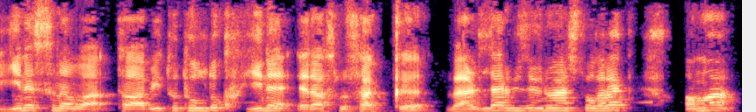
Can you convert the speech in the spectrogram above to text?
yine sınava tabi tutulduk. Yine Erasmus hakkı verdiler bize üniversite olarak ama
